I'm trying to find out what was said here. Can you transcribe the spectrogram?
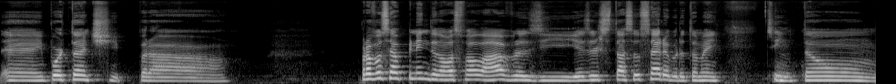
é importante para para você aprender novas palavras e exercitar seu cérebro também. Sim. Então.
